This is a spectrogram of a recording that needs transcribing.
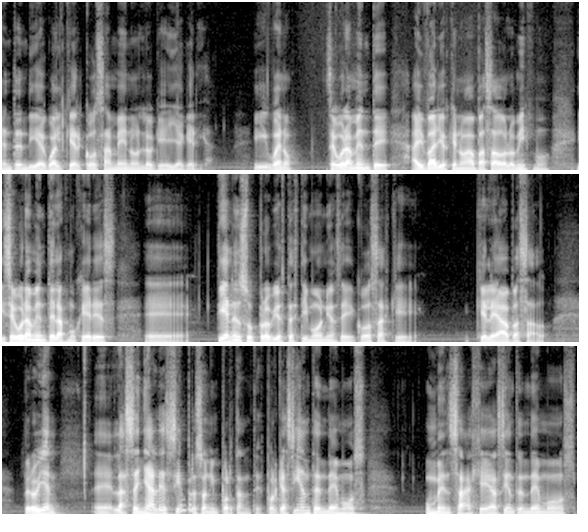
entendía cualquier cosa menos lo que ella quería. Y bueno, seguramente hay varios que nos ha pasado lo mismo. Y seguramente las mujeres eh, tienen sus propios testimonios de cosas que, que le ha pasado. Pero bien, eh, las señales siempre son importantes, porque así entendemos un mensaje, así entendemos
